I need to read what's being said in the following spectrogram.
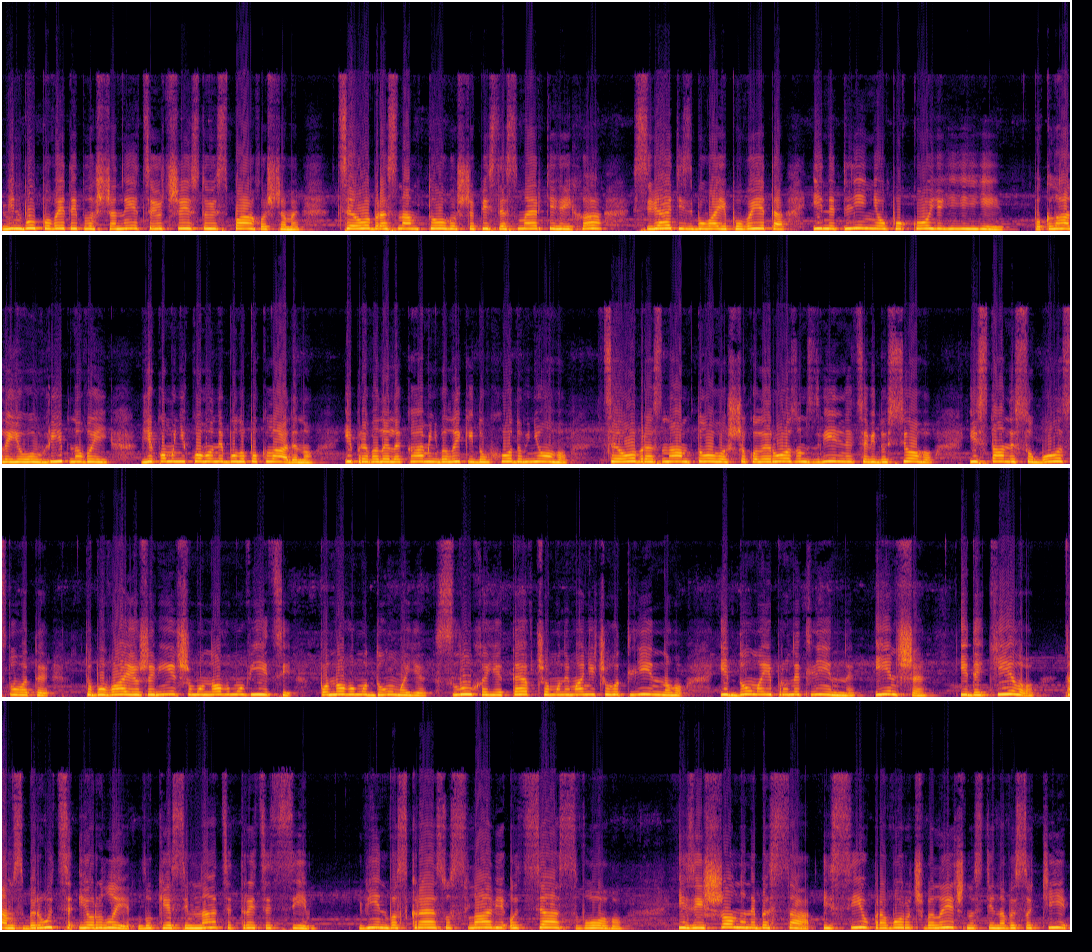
Він був повитий плащаницею чистою з пахощами. Це образ нам того, що після смерті гріха святість буває повита і нетління упокоює її. Поклали його в гріб новий, в якому нікого не було покладено, і привалили камінь великий до входу в нього. Це образ нам того, що коли розум звільниться від усього і стане суботствувати, то буває вже в іншому новому віці, по-новому думає, слухає те, в чому нема нічого тлінного, і думає про нетлінне. Інше, і де тіло, там зберуться і орли. Луки 17:37. Він воскрес у славі Отця свого і зійшов на небеса, і сів праворуч величності на висоті.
